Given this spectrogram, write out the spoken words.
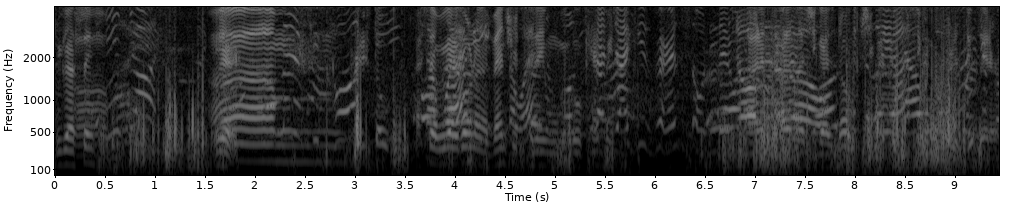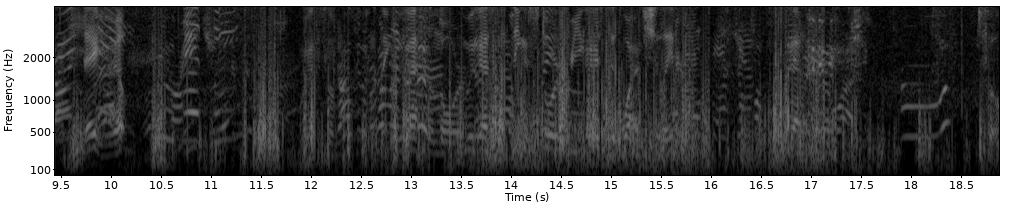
You guys say? Yeah. Um. I said we gotta go on an adventure today when we go camping. I didn't, I let you guys know, but you guys to see what we're gonna do later on today. Yep. We got some, something We got some, we got some things stored for you guys to watch later. We got so.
